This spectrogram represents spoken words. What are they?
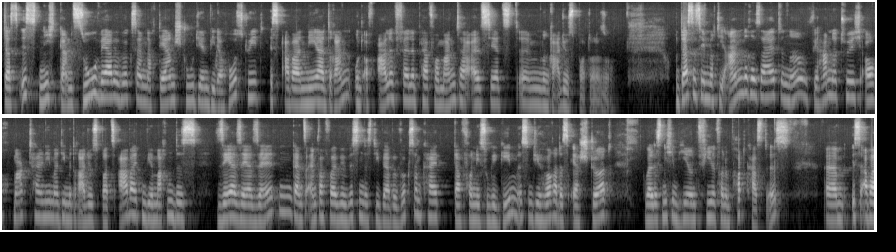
Das ist nicht ganz so werbewirksam nach deren Studien wie der Host Read, ist aber näher dran und auf alle Fälle performanter als jetzt ähm, ein Radiospot oder so. Und das ist eben noch die andere Seite. Ne? Wir haben natürlich auch Marktteilnehmer, die mit Radiospots arbeiten. Wir machen das sehr, sehr selten, ganz einfach, weil wir wissen, dass die Werbewirksamkeit davon nicht so gegeben ist und die Hörer das eher stört, weil es nicht im Hier und Viel von einem Podcast ist. Ähm, ist aber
